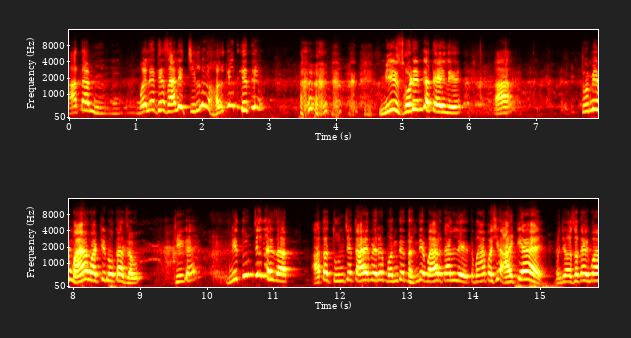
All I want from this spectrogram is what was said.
आता मला ते साले चिल्लर हलक्यात घेते. मी सोडीन का त्याईले हा तुम्ही माया वाटी नका जाऊ. ठीक आहे? मी तुमच्या नाही जात. आता तुमचे काय बेरे बंदे धंदे बाहेर काढले तर माझ्यापाशी आय टी आय आहे. म्हणजे असं काही बा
